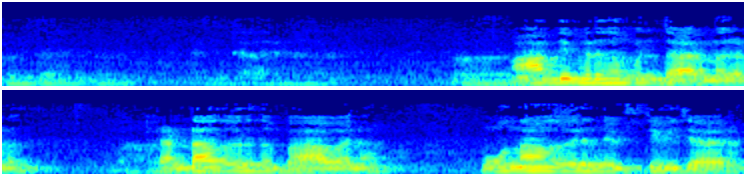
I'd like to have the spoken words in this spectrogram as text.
മുൻധാരണകൾ ധാരണകൾ ആദ്യം വരുന്ന മുൻധാരണകൾ രണ്ടാമത് വരുന്ന ഭാവന മൂന്നാമത് വരുന്ന യുക്തി വിചാരം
